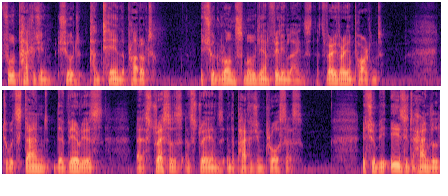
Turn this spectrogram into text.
Food packaging should contain the product. It should run smoothly on filling lines. That's very, very important to withstand the various uh, stresses and strains in the packaging process. It should be easy to handle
